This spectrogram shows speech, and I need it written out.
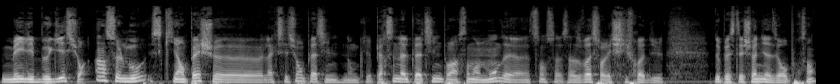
mais il est buggé sur un seul mot, ce qui empêche l'accession au platine. Donc personne n'a le platine pour l'instant dans le monde, euh, ça, ça, se voit sur les chiffres de PlayStation, il y a 0%.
